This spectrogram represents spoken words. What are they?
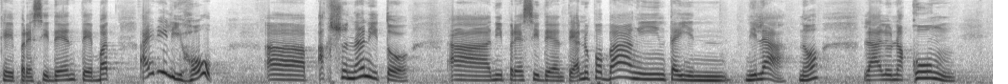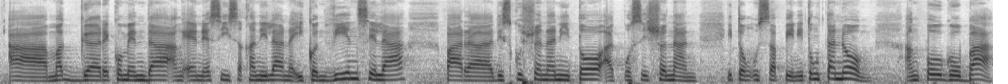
kay presidente but I really hope uh, aksyonan ito ah, ni presidente. Ano pa ba ang iintayin nila, no? Lalo na kung ah, magrekomenda ang NSC sa kanila na i-convene sila para diskusyonan ito at posisyonan itong usapin. Itong tanong, ang POGO ba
